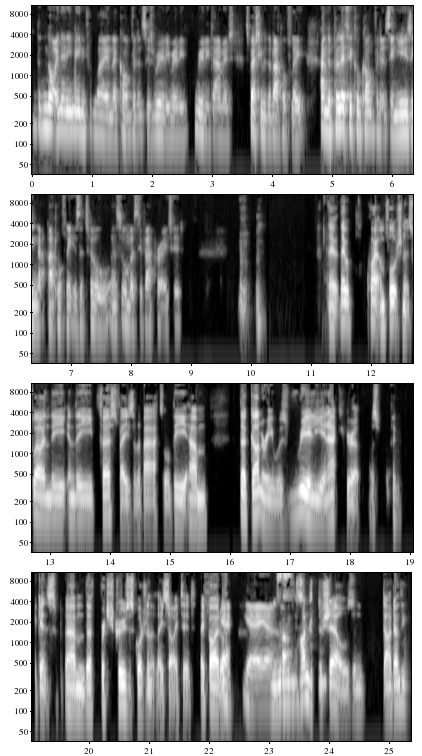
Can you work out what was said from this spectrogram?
not in any meaningful way, and their confidence is really, really, really damaged, especially with the battle fleet. And the political confidence in using that battle fleet as a tool has almost evaporated. They, they were quite unfortunate as well in the in the first phase of the battle. The um, the gunnery was really inaccurate as against um, the British cruiser squadron that they sighted. They fired yeah, yeah, yeah. hundreds of shells, and I don't think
